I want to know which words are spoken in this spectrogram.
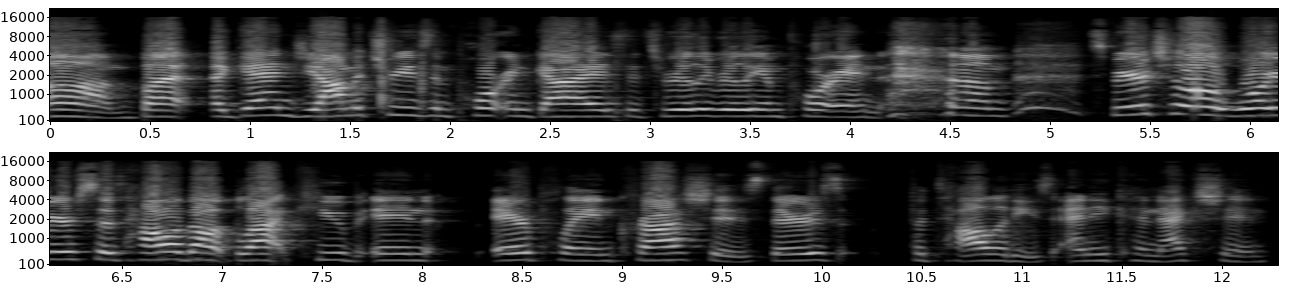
Um, but again, geometry is important, guys. It's really, really important. um, Spiritual Warrior says, how about black cube in airplane crashes? There's fatalities, any connection.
